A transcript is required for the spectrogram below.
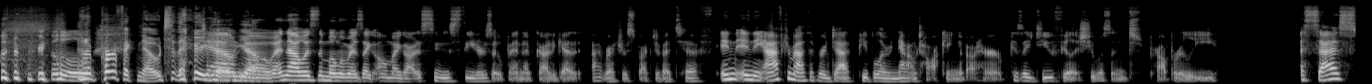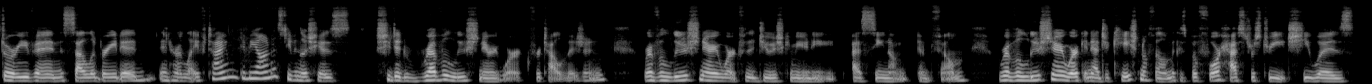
on a perfect note. There you go. Yeah. And that was the moment where I was like, oh my God, as soon as theaters open, I've got to get a retrospective at TIFF. In in the aftermath of her death, people are now talking about her because I do feel that she wasn't properly assessed or even celebrated in her lifetime, to be honest, even though she has she did revolutionary work for television, revolutionary work for the Jewish community as seen on in film, revolutionary work in educational film because before Hester Street, she was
